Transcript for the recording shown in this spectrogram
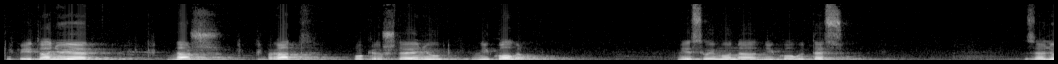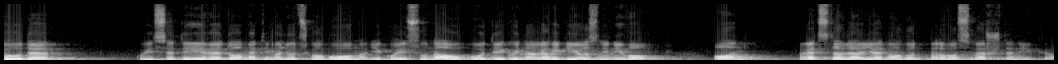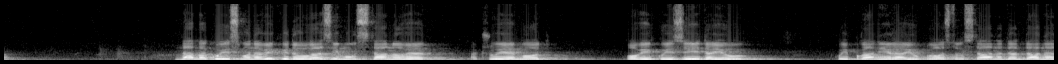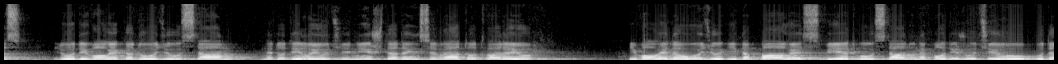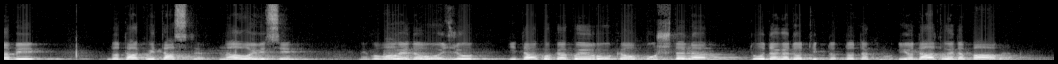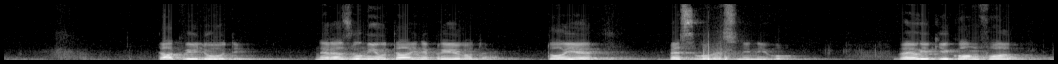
U pitanju je naš brat po krštenju Nikola mislimo na Nikolu Teslu. Za ljude koji se dive dometima ljudskog uma i koji su nauku digli na religiozni nivo, on predstavlja jednog od prvosveštenika. Nama koji smo navikli da ulazimo u stanove, a čujemo od ovih koji zidaju koji planiraju prostor stana, da danas ljudi vole kad uđu u stan, ne dodirujući ništa, da im se vrata otvaraju i vole da uđu i da pale svijetlo u stanu, ne podižući ruku da bi dotakli taster na ovoj visini, nego vole da uđu i tako kako je ruka opuštena, tu da ga dotaknu i odatle da pale. Takvi ljudi ne razumiju tajne prirode. To je beslovesni nivo. Veliki komfor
